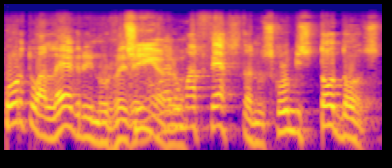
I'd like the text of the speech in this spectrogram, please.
Porto Alegre no Réveillon era uma festa nos clubes todos.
